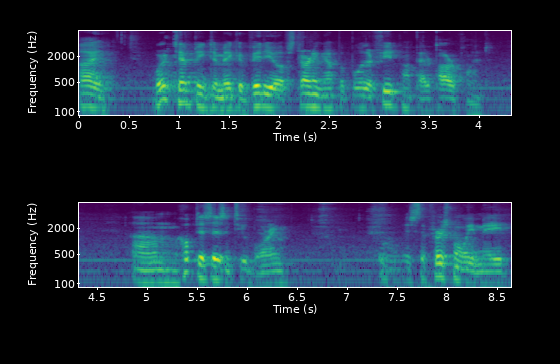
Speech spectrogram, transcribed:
Hi, we're attempting to make a video of starting up a boiler feed pump at a power plant. Um, hope this isn't too boring. It's the first one we made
